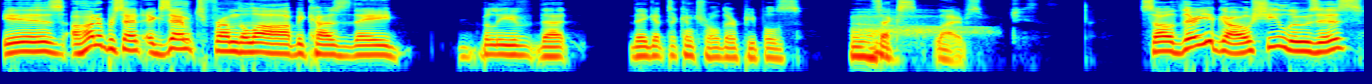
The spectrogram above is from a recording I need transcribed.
is 100% exempt from the law because they believe that they get to control their people's sex lives. Jesus. So there you go. She loses.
